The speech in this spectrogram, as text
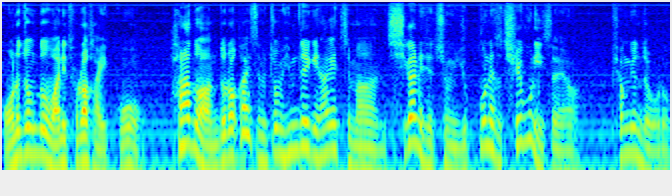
어느 정도 많이 돌아가 있고 하나도 안 돌아가 있으면 좀 힘들긴 하겠지만 시간이 대충 6분에서 7분이 있어요. 평균적으로.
